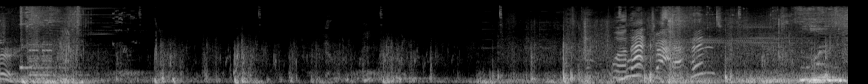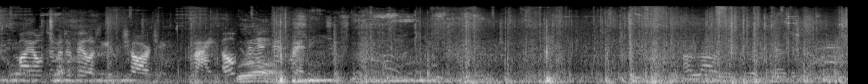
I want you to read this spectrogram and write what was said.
Hey! Well, that just happened. My ultimate ability is charging. My ultimate is ready. Allow me to repair the damage.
